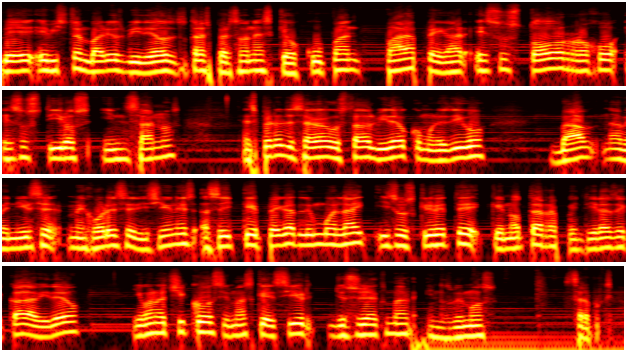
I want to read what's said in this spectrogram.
he visto en varios videos de otras personas que ocupan para pegar esos todo rojo, esos tiros insanos. Espero les haya gustado el video, como les digo, van a venirse mejores ediciones, así que pégale un buen like y suscríbete que no te arrepentirás de cada video. Y bueno chicos, sin más que decir, yo soy Axmar y nos vemos hasta la próxima.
